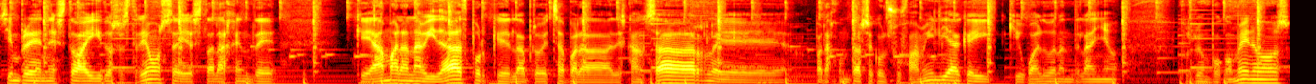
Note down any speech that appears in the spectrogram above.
Siempre en esto hay dos extremos. Está la gente que ama la Navidad porque la aprovecha para descansar, para juntarse con su familia, que, igual durante el año pues ve un poco menos.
